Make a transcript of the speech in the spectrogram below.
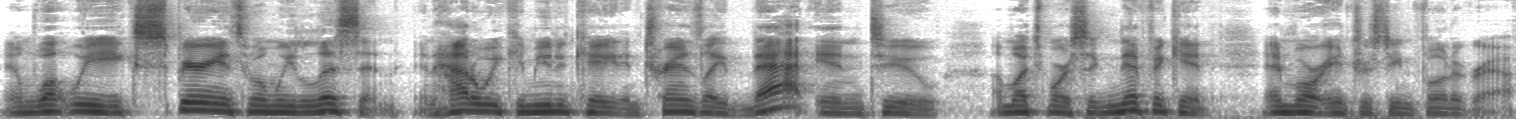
and what we experience when we listen. And how do we communicate and translate that into a much more significant and more interesting photograph.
